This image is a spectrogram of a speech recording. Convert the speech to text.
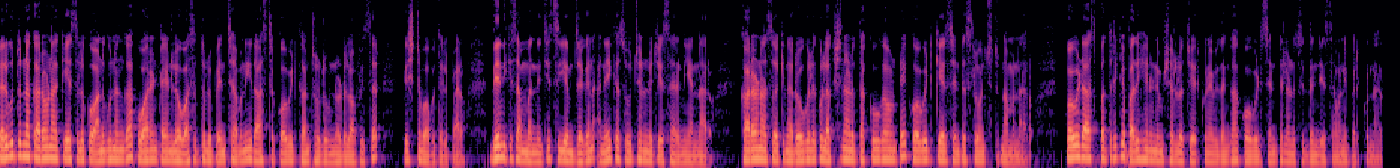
పెరుగుతున్న కరోనా కేసులకు అనుగుణంగా క్వారంటైన్లో వసతులు పెంచామని రాష్ట్ర Covid control room nodal officer Krishnababu తెలిపారు. దీనికి సంబంధించి సీఎం జగన్ అనేక సూచనలు చేశారని అన్నారు. కరోనా సోకిన రోగులకు లక్షణాలు తక్కువగా ఉంటే కోవిడ్ కేర్ సెంటర్స్లో ఉంచుతున్నామన్నారు. కోవిడ్ ఆసుపత్రికి పదిహేను నిమిషాల్లో చేరుకునే విధంగా కోవిడ్ సెంటర్లను సిద్ధం చేశామని పేర్కొన్నారు.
